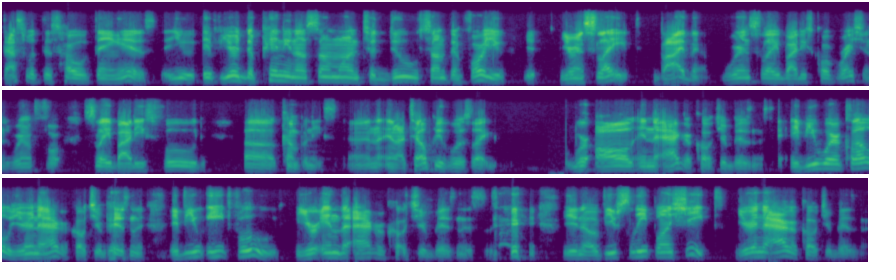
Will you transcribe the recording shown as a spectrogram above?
That's what this whole thing is. You, if you're depending on someone to do something for you, you're enslaved by them. We're enslaved by these corporations. We're enslaved by these food uh, companies. And, and I tell people, it's like we're all in the agriculture business. If you wear clothes, you're in the agriculture business. If you eat food, you're in the agriculture business. you know, if you sleep on sheets, you're in the agriculture business.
